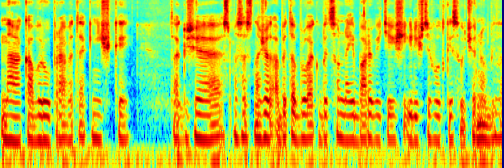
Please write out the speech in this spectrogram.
na coveru právě té knížky takže jsme se snažili, aby to bylo jakoby co nejbarvitější, i když ty fotky jsou černobílé.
